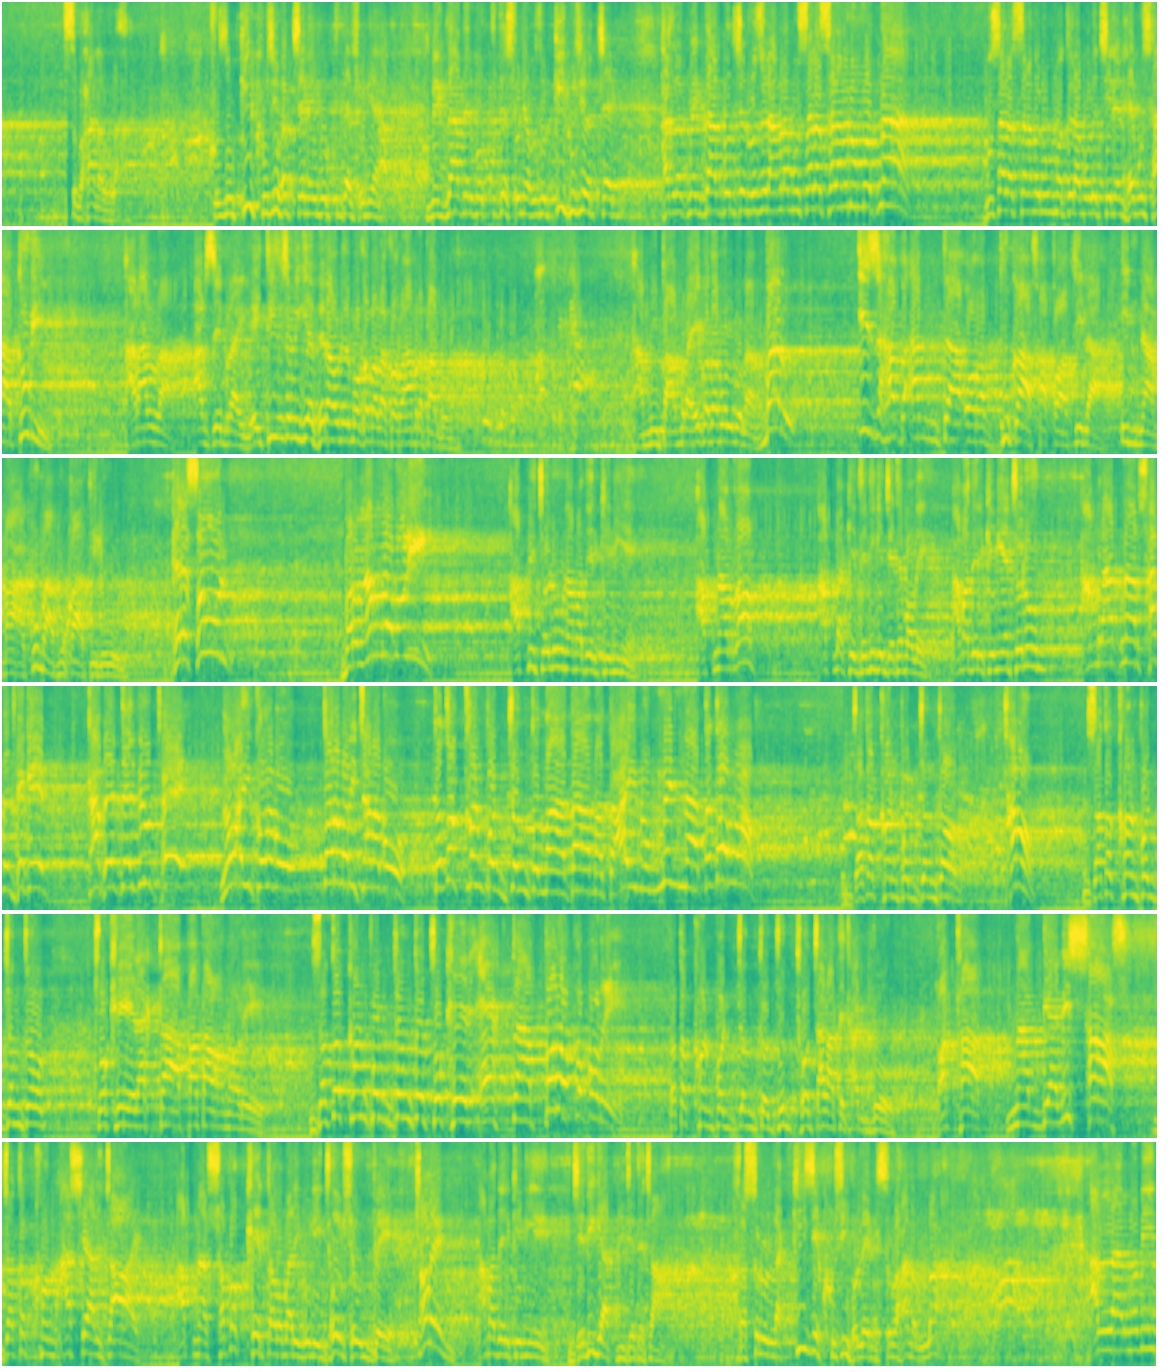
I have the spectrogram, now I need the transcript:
হুজুর কি খুশি হচ্ছেন এই বক্তৃতা শুনিয়া? মেঘদাদের বক্তৃতা শুনে হুজুর কি খুশি হচ্ছেন? মেঘদাদ বলছেন, হুজুর, আমরা সালামের না। সালামের বলেছিলেন, হে মুসা, তুমি আর আল্লাহ আর জিব্রাইল, এই তিনজনই গিয়ে ফেরাউনের মোকাবেলা করো, আমরা পারব না। আমি আমরা এই কথা বলব না। ইজহাব আনতা ওয়া রাব্বুকা ফাকাতিলা, ইন্না মাআকুমা মুকাতিলুন। হে রাসূল, বরং আমরা বলি, আপনি চলুন আমাদেরকে নিয়ে। আপনার রব আপনাকে যেদিকে যেতে বলে, আমাদেরকে নিয়ে চলুন। আমরা আপনার সাথে থেকে কাফেরদের বিরুদ্ধে লড়াই করব, তরবারি চালাবো। ততক্ষণ পর্যন্ত মা দামা তাইনু মিন্না তাতাররাফ। যতক্ষণ পর্যন্ত থামো যতক্ষণ পর্যন্ত চোখের একটা পাতা নড়ে, যতক্ষণ পর্যন্ত চোখের একটা পলক পড়ে, ততক্ষণ পর্যন্ত যুদ্ধ চালাতে থাকব। অর্থাৎ নাক দেয়া নিঃশ্বাস যতক্ষণ আসে আর যায়, আপনার সপক্ষে তরবারিগুলি ঝলসে উঠবে। চলেন আমাদেরকে নিয়ে যেদিকে আপনি যেতে চান। রসুল্লাহ কি যে খুশি হলেন সুহান আল্লাহর নবী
